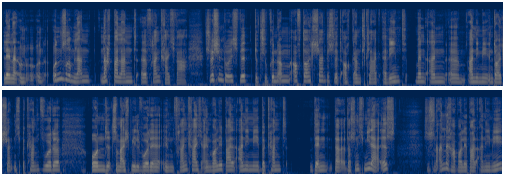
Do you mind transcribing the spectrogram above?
Ländern und, und unserem Land, Nachbarland äh, Frankreich war. Zwischendurch wird Bezug genommen auf Deutschland. Es wird auch ganz klar erwähnt, wenn ein ähm, Anime in Deutschland nicht bekannt wurde. Und zum Beispiel wurde in Frankreich ein Volleyball-Anime bekannt, denn da, das nicht Mila ist. Es ist ein anderer Volleyball-Anime.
